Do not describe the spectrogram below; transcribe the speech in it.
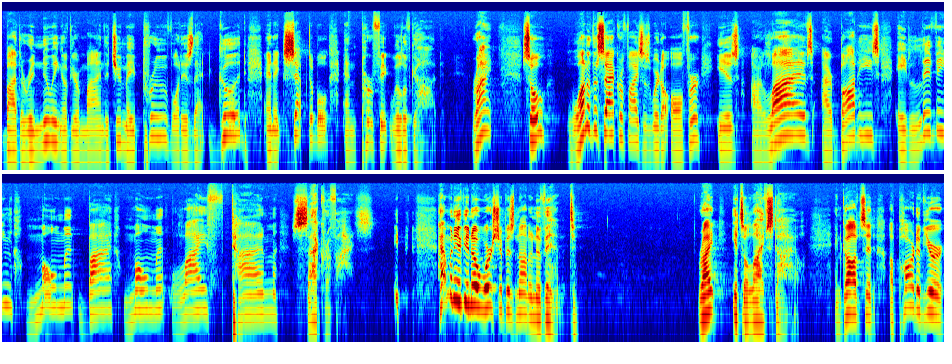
by the renewing of your mind, that you may prove what is that good and acceptable and perfect will of God. Right? So, one of the sacrifices we're to offer is our lives, our bodies, a living moment by moment, lifetime sacrifice. How many of you know worship is not an event? Right? It's a lifestyle. And God said, a part of your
